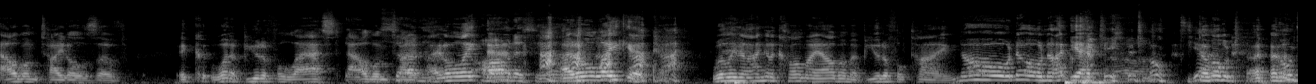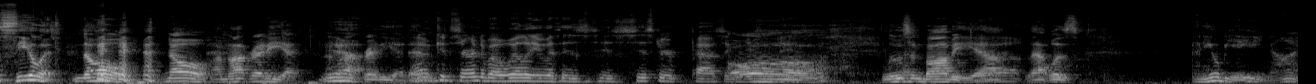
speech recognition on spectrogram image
album titles of it could, what a beautiful last album Sound title. I don't like that. ominous, yeah. I don't like it. Willie, I'm going to call my album A Beautiful Time. No, no, not yet. Oh. don't, yeah. Don't. Don't seal it. No, no, I'm not ready yet. I'm Yeah. not ready yet. I'm concerned about Willie with his, his sister passing. Oh, recently. losing Bobby. Yeah, Yeah. that was. And he'll be 89.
